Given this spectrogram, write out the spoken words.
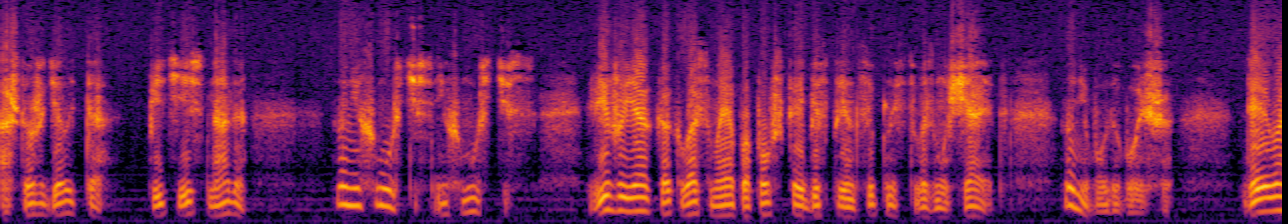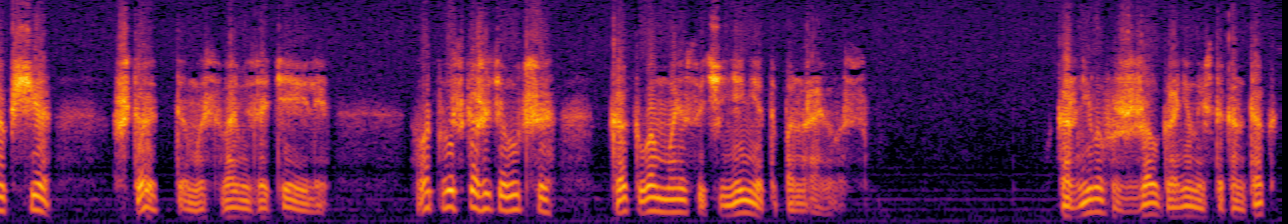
А что же делать-то? Пить есть надо. Ну, не хмурьтесь, не хмурьтесь. Вижу я, как вас моя поповская беспринципность возмущает. Ну, не буду больше. Да и вообще, что это мы с вами затеяли? Вот вы скажите лучше, как вам мое сочинение-то понравилось? Корнилов сжал граненый стакан так,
